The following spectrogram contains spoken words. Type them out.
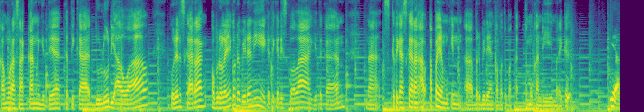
kamu rasakan gitu ya ketika dulu di awal, kemudian sekarang obrolannya kok udah beda nih ketika di sekolah gitu kan. Nah, ketika sekarang apa yang mungkin uh, berbeda yang kamu temukan di mereka? Iya,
